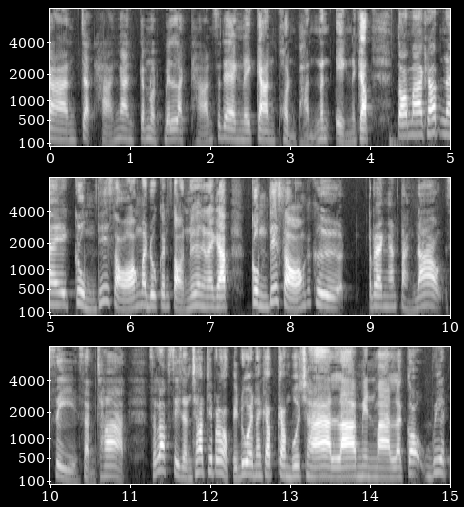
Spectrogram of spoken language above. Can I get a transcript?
การจัดหางานกำหนดเป็นหลักฐานแสดงในการผ่อนผันนั่นเองนะครับ ต่อมาครับในกลุ่มที่ 2 มาดูกันต่อเนื่องนะครับ กลุ่มที่ 2 ก็คือแรงงานต่างด้าว 4 สัญชาติ สำหรับ 4 สัญชาติที่ประกอบไปด้วยนะครับกัมพูชา ลาวเมียนมาแล้วก็เวียด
